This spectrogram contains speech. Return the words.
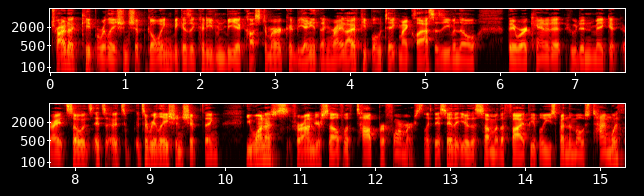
try to keep a relationship going because it could even be a customer, it could be anything, right? I have people who take my classes even though they were a candidate who didn't make it, right? So it's it's it's it's a relationship thing. You want to surround yourself with top performers. Like they say that you're the sum of the five people you spend the most time with.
